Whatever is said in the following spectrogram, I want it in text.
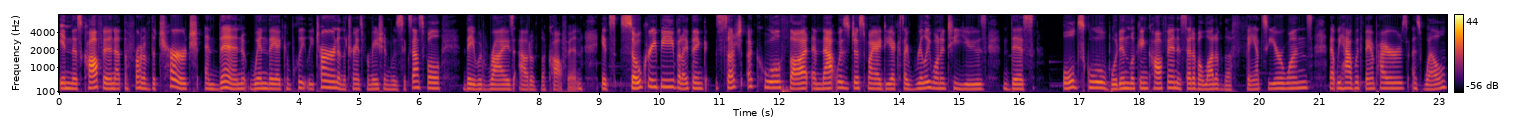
in this coffin at the front of the church. And then, when they had completely turned and the transformation was successful, they would rise out of the coffin. It's so creepy, but I think such a cool thought. And that was just my idea because I really wanted to use this old school wooden looking coffin instead of a lot of the fancier ones that we have with vampires as well.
